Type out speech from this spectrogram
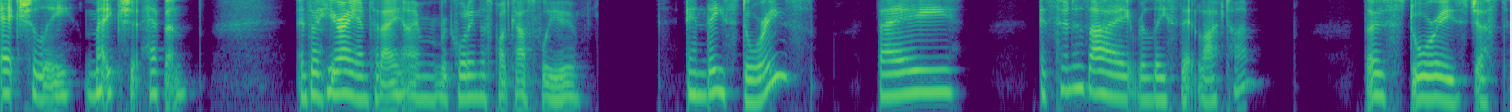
actually make shit happen. And so here I am today. I'm recording this podcast for you. And these stories, they as soon as I released that lifetime, those stories just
